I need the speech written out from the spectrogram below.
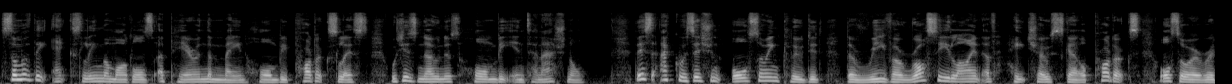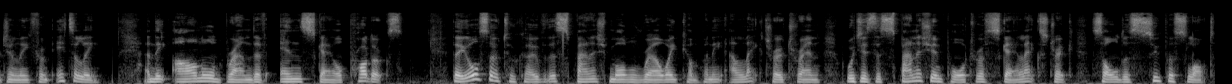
Some of the ex-Lima models appear in the main Hornby products list, which is known as Hornby International. This acquisition also included the Rivarossi line of HO scale products, also originally from Italy, and the Arnold brand of N scale products. They also took over the Spanish model railway company Electrotren, which is the Spanish importer of scale Scalextric, sold as Superslot.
